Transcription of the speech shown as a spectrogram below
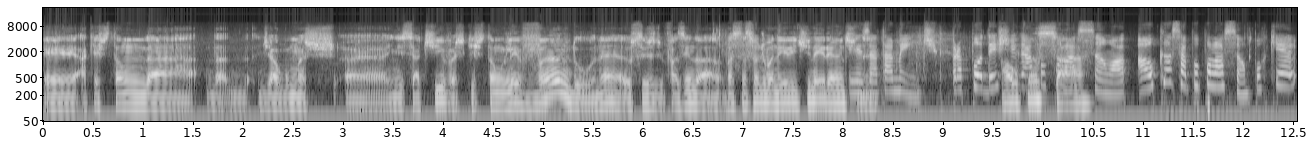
é, a questão da, da de algumas uh, iniciativas que estão levando, né, ou seja, fazendo a vacinação de maneira itinerante. Né? Exatamente, né? para poder chegar alcançar. à população, alcançar a população, porque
